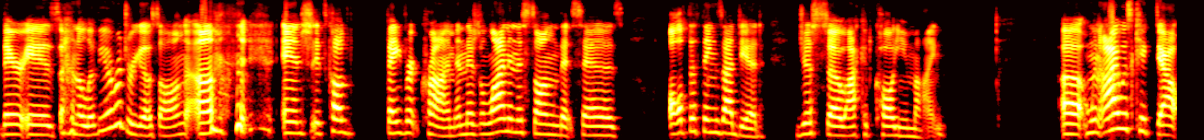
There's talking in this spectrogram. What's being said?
There is an Olivia Rodrigo song, um, and it's called Favorite Crime. And there's a line in this song that says, all the things I did just so I could call you mine. Uh, when I was kicked out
